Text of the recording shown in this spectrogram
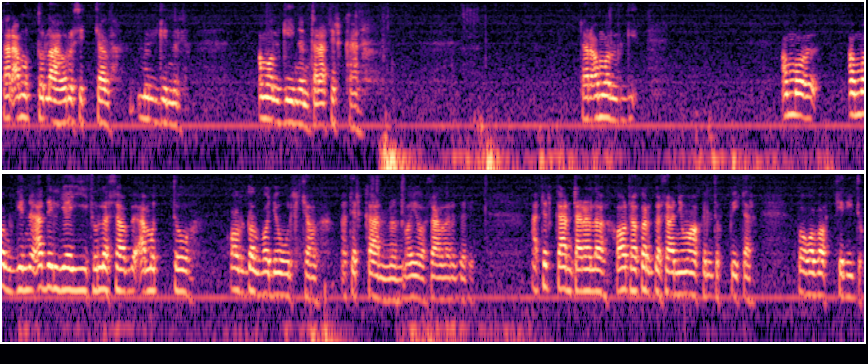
tar amuttullaahu rusitchal nulginul amolgiinan taratirkaan tar amolgi amolgin adiljayiitulla saab amuttu oldolvo joulchal atirkaannon lojosaalargari atirkaan tarala hootakorgasaani maakilduppiitar maakiltuk pitar.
